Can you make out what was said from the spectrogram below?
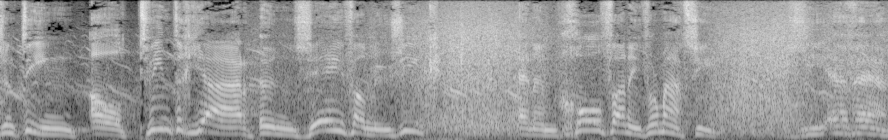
2010 al 20 jaar een zee van muziek en een golf van informatie. ZFM.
